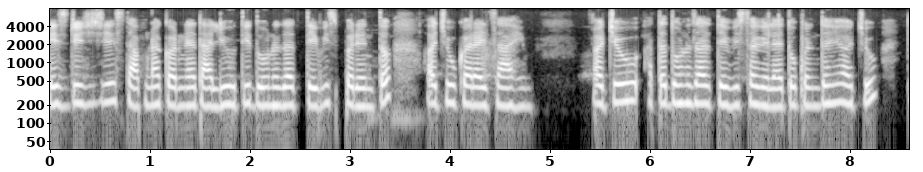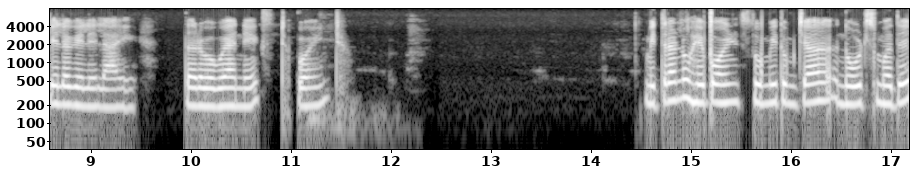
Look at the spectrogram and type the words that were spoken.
S D जीची स्थापना करण्यात आली होती. दोन हजार तेवीसपर्यंत अचीव करायचं आहे. अचीव आता दोन हजार तेवीसचा गेला आहे तोपर्यंत हे अचीव केलं गेलेलं आहे. तर बघूया नेक्स्ट पॉईंट मित्रांनो हे पॉईंट्स तुम्ही तुमच्या नोट्समध्ये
